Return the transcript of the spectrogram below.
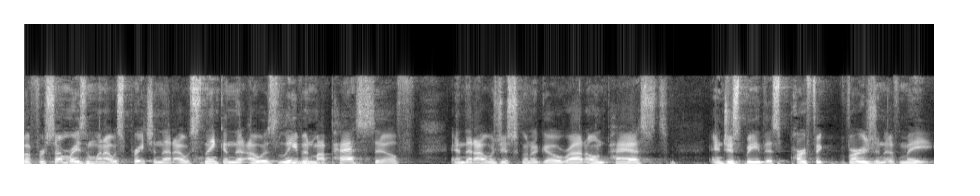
But for some reason, when I was preaching that, I was thinking that I was leaving my past self and that I was just going to go right on past and just be this perfect version of me.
